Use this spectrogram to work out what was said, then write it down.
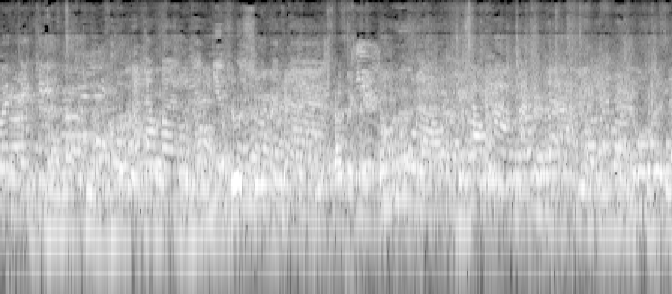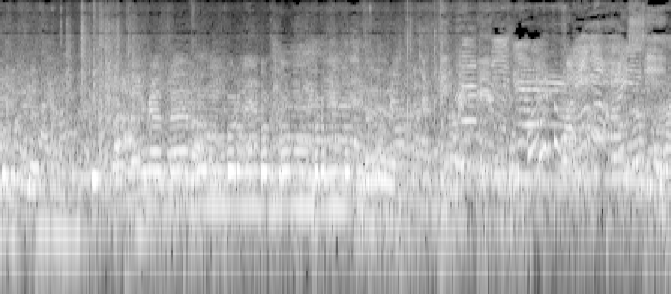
มันจะเก่อันนั้นมันยืมเงินมาดูเราเช่าห้าพันบาท Yeah,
